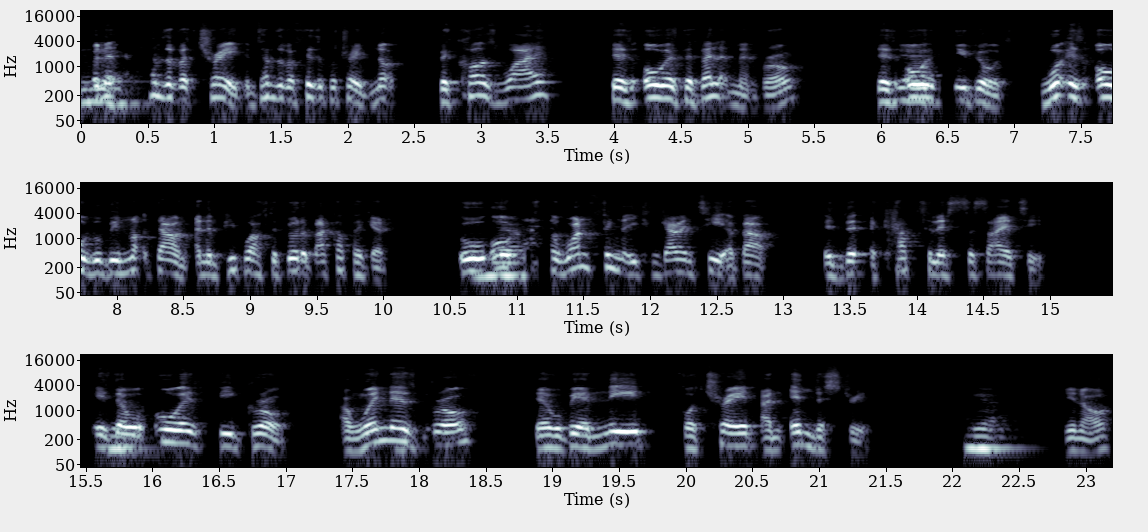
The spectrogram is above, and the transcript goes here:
But yeah. in terms of a trade, in terms of a physical trade, no, because why? There's always development, bro. There's Yeah. always new builds. What is old will be knocked down, and then people have to build it back up again. Yeah. that's the one thing that you can guarantee about the, a capitalist society is there will always be growth, and when there's mm-hmm. growth, there will be a need for trade and industry. yeah, You know,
